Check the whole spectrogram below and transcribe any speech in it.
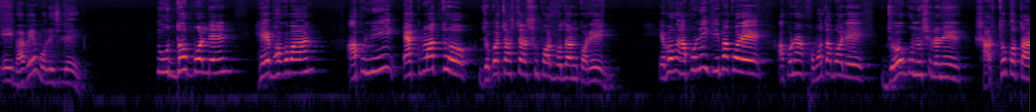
এইভাবে বলেছিলেন। উদ্ধব বললেন, হে ভগবান, আপনি একমাত্র যোগচর্চার সুফল প্রদান করেন এবং আপনি কৃপা করে আপনার ক্ষমতা বলে যোগ অনুশীলনের সার্থকতা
